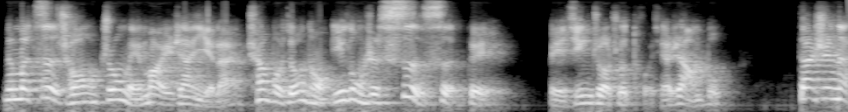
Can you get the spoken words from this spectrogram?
那么自从中美贸易战以来，川普总统一共是四次对北京做出妥协让步，但是呢，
